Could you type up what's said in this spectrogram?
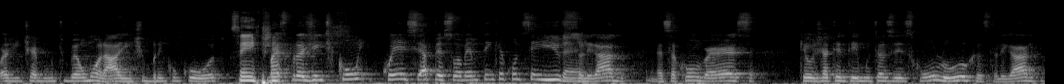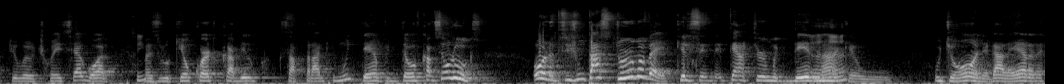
a gente é muito bem humorado, a gente brinca um com o outro. Sempre. Mas pra gente con- conhecer a pessoa mesmo tem que acontecer isso, Tem. tá ligado? Essa conversa. Que eu já tentei muitas vezes com o Lucas, tá ligado? Tipo, eu te conheci agora. Sim. Mas o Luquinha eu corto o cabelo com essa praga aqui há muito tempo. Então eu ficava assim, ô Lucas, ô, não preciso juntar as turmas, velho. Porque ele tem a turma dele lá, Aham. que é o, o Johnny, a galera, né?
